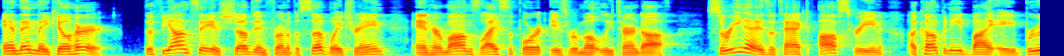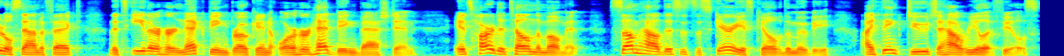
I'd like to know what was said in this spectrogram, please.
and then they kill her. The fiance is shoved in front of a subway train, and her mom's life support is remotely turned off. Serena is attacked off screen, accompanied by a brutal sound effect that's either her neck being broken or her head being bashed in. It's hard to tell in the moment. Somehow, this is the scariest kill of the movie, I think due to how real it feels.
